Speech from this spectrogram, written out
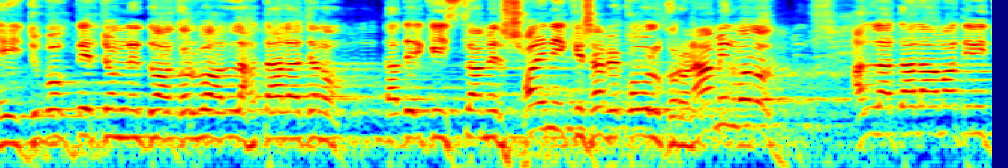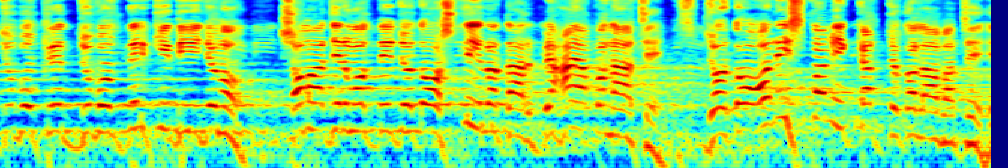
এই যুবকদের জন্য দোয়া করব আল্লাহ তাআলা যেন তাদেরকে ইসলামের সৈনিক হিসাবে কবুল করুন। আমিন বলুন। আল্লাহ তাআলা আমাদের এই যুবকের যুবকদেরকে দিয়ে যেন সমাজের মধ্যে যত অশ্লীলতার বেহায়াপনা আছে, যত অনিসলামিক কার্যকলাপ আছে,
